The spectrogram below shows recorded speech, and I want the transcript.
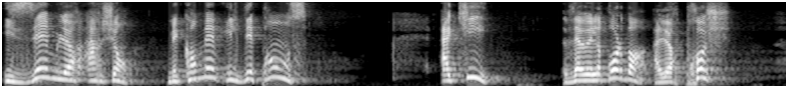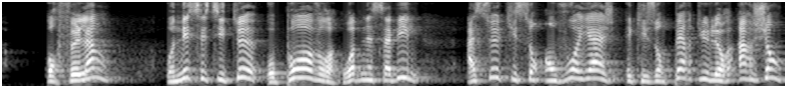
Ils aiment leur argent, mais quand même, ils dépensent. À qui À leurs proches, orphelins, aux nécessiteux, aux pauvres, à ceux qui sont en voyage et qui ont perdu leur argent,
